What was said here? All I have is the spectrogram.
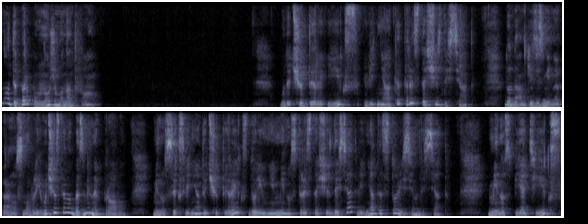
Ну, а тепер помножимо на 2. Буде 4х відняти 360. Доданки зі зміною переносимо в ліву частину, без зміни вправо. Мінус х відняти 4х дорівнює мінус 360 відняти 180. Мінус 5х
